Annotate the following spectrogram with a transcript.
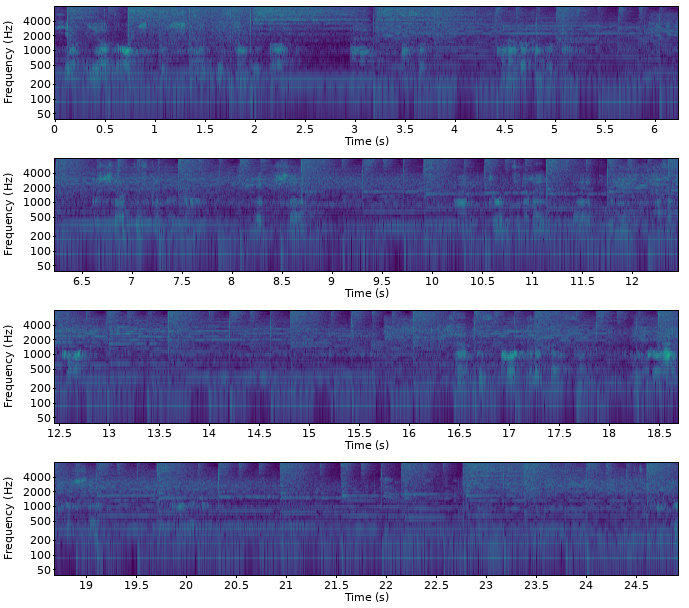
here we have the option to share this computer and access another computer. To share this computer, click share and it will generate a unique access code. Share this code to the person you would like to share this computer. To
